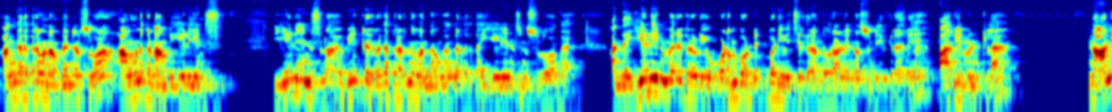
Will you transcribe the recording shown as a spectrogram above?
அங்கே இருக்கிறவன் நம்மள என்ன சொல்லுவான்? அவனுக்கு நாம் ஏலியன்ஸ். ஏலியன்ஸ்னால் வேற்று கிரகத்துலேருந்து வந்தவங்கங்கிறதுக்கு தான் ஏலியன்ஸ்னு சொல்லுவாங்க. அந்த ஏலியன் மாதிரி இருக்கிறவுடைய உடம்போ டெட் பாடி வச்சுருக்கிற அந்த ஒரு ஆள் என்ன சொல்லியிருக்கிறாரு? பார்லிமெண்ட்டில் நான்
